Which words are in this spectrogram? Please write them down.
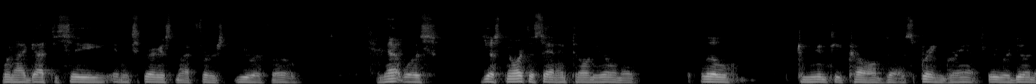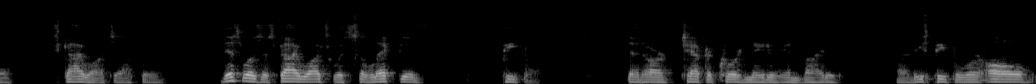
when I got to see and experience my first UFO. And that was just north of San Antonio in a little community called uh, Spring Branch. We were doing a skywatch out there. This was a skywatch with selective people that our chapter coordinator invited. Uh, these people were all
